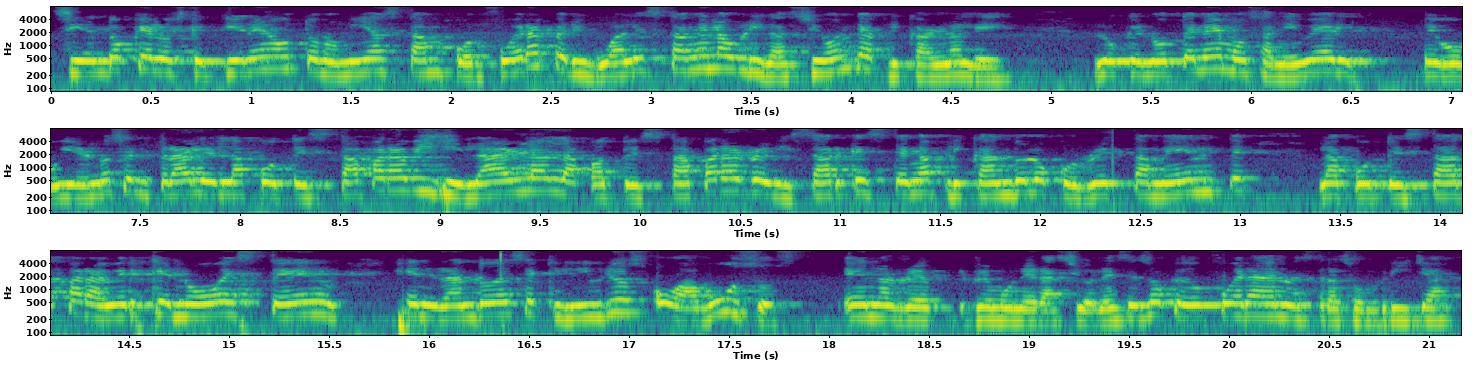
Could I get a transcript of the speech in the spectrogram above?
siendo que los que tienen autonomía están por fuera, pero igual están en la obligación de aplicar la ley. Lo que no tenemos a nivel de gobierno central es la potestad para vigilarla, la potestad para revisar que estén aplicándolo correctamente, la potestad para ver que no estén generando desequilibrios o abusos en las remuneraciones. Eso quedó fuera de nuestra sombrilla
